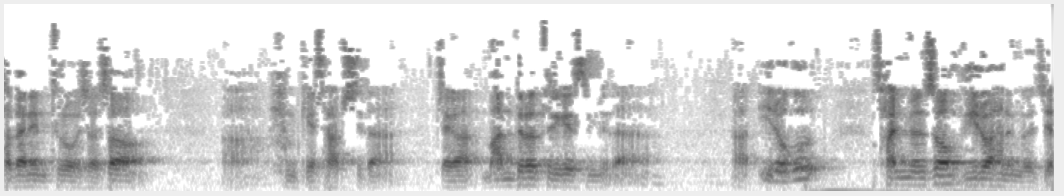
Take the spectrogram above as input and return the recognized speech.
사단님 들어오셔서 아, 함께 삽시다. 제가 만들어 드리겠습니다. 아, 이러고 살면서 위로하는 거죠.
